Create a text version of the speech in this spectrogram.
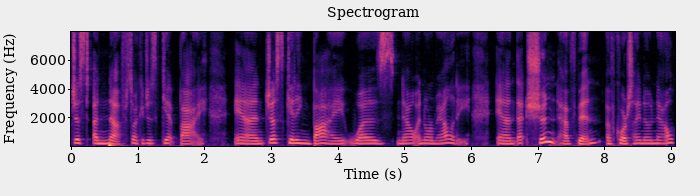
just enough so I could just get by. And just getting by was now a normality. And that shouldn't have been, of course, I know now,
